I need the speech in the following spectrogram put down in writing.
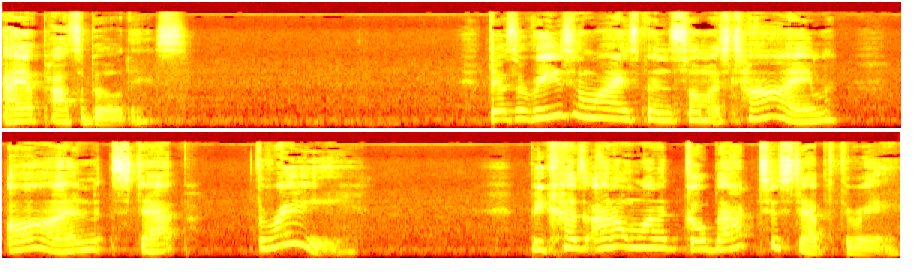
I have possibilities. There's a reason why I spend so much time on step three. Because I don't want to go back to step three.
